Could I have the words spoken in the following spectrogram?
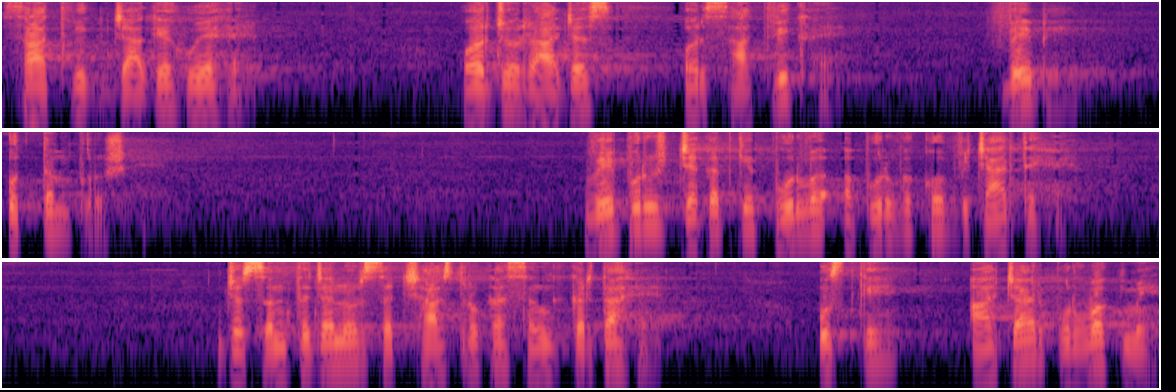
सात्विक जागे हुए हैं, और जो राजस और सात्विक है, वे भी उत्तम पुरुष है। वे पुरुष जगत के पूर्व अपूर्व को विचारते हैं, जो संतजन और सच्छास्त्रों का संग करता है, उसके आचार पूर्वक में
